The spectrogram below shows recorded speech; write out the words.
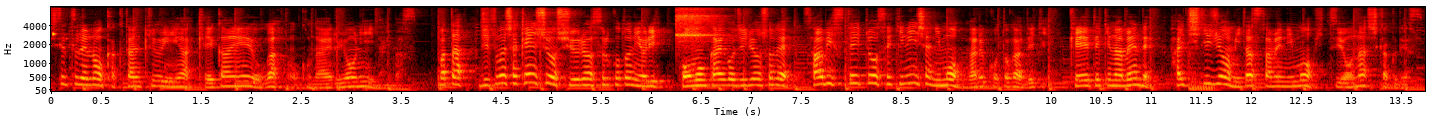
施設での核探求員や景観栄養が行えるようになります。また実務者研修を終了することにより訪問介護事業所でサービス提供責任者にもなることができ経営的な面で配置基準を満たすためにも必要な資格です。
